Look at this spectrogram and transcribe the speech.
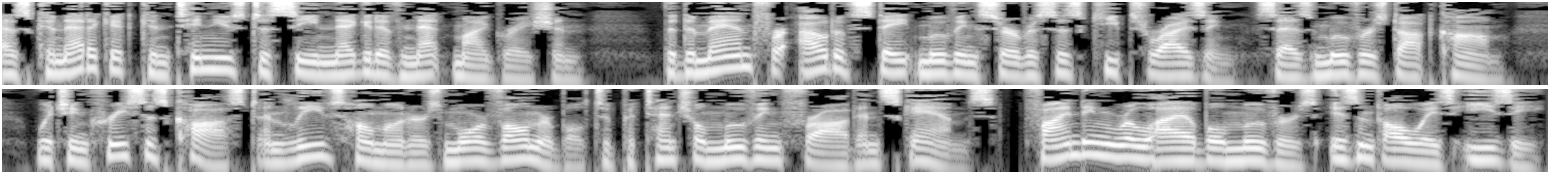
As Connecticut continues to see negative net migration, the demand for out of state moving services keeps rising, says Movers.com, which increases cost and leaves homeowners more vulnerable to potential moving fraud and scams. Finding reliable movers isn't always easy,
